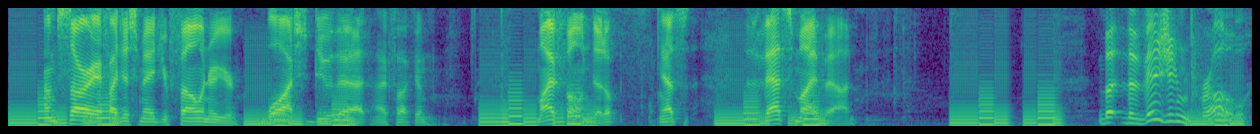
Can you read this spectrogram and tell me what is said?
I'm sorry if I just made your phone or your watch do that. I fucking my phone did it. That's that's my bad. But the Vision Pro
